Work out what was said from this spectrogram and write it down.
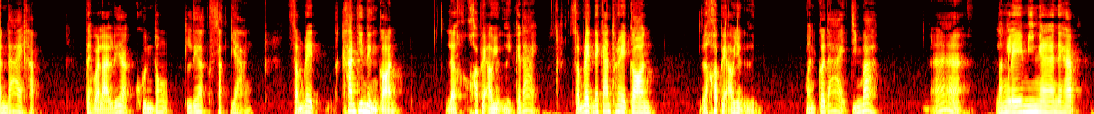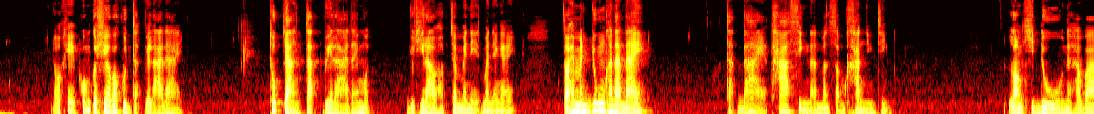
มันได้ครับ แต่เวลาเลือกคุณต้องเลือกสักอย่างสำเร็จขั้นที่หนึ่งก่อน แล้วค่อยไปเอาอย่างอื่นก็ได้สำเร็จในการเทรดก่อน แล้วค่อยไปเอาอย่างอื่น มันก็ได้จริงป่ะอ่าลังเลมีงานนะครับ โอเค ผมก็เชื่อว่าคุณจัดเวลาได้ ทุกอย่างจัดเวลาได้หมด อยู่ที่เราครับจะ manage มันยังไง ต่อให้มันยุ่งขนาดไหน จัดได้ถ้าสิ่งนั้นมันสำคัญจริง ๆ ลองคิดดูนะครับว่า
